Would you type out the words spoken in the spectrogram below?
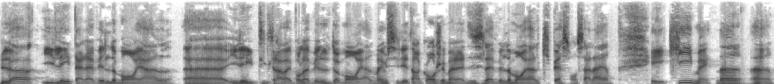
Là, il est à la ville de Montréal. Euh, il, travaille pour la ville de Montréal, même s'il est en congé maladie. C'est la ville de Montréal qui paie son salaire et qui maintenant hein,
